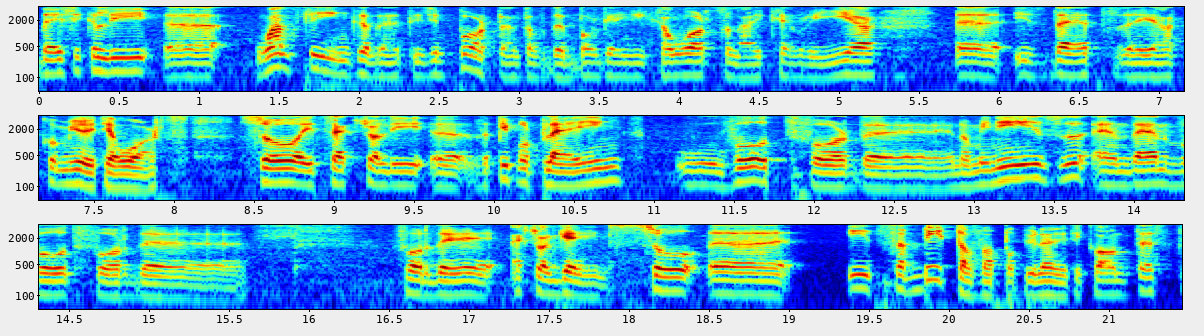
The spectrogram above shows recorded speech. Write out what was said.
basically, uh, one thing that is important of the Board Game Geek Awards, like every year, uh, is that they are community awards. So it's actually uh, the people playing who vote for the nominees and then vote for the for the actual games. So uh, it's a bit of a popularity contest,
